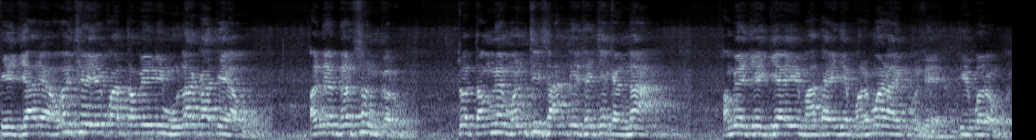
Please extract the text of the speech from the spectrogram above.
એ જ્યારે હવે છે એકવાર તમે એની મુલાકાતે આવો અને દર્શન કરો, તો તમને મનથી શાંતિ થઈ છે કે ના અમે જે ગયા એ માતાએ જે પ્રમાણ આપ્યું છે એ બરોબર.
